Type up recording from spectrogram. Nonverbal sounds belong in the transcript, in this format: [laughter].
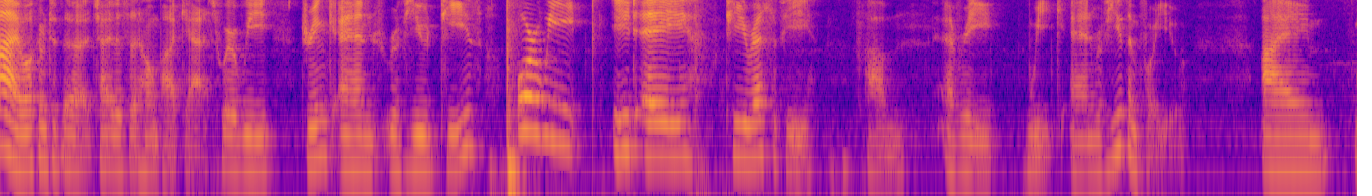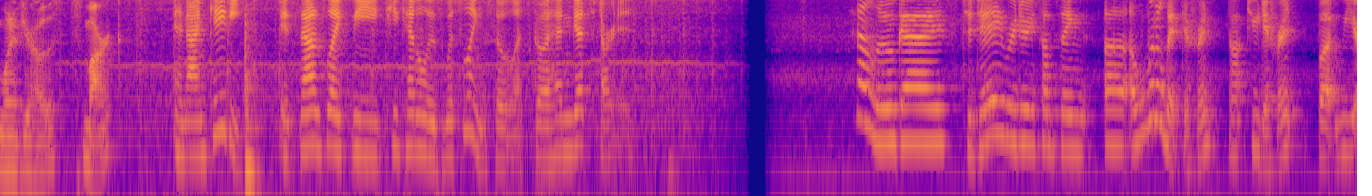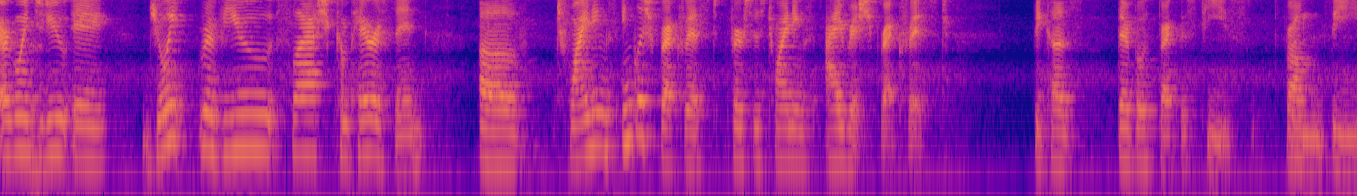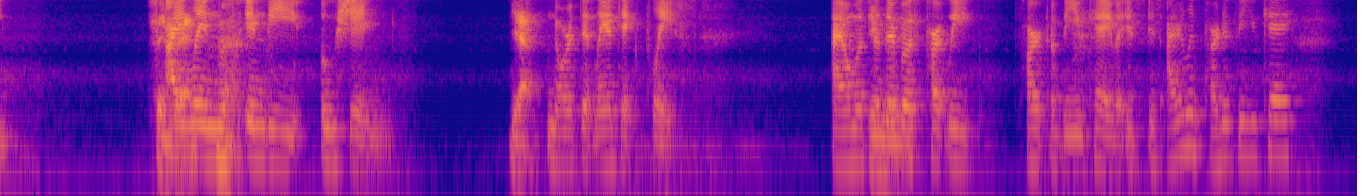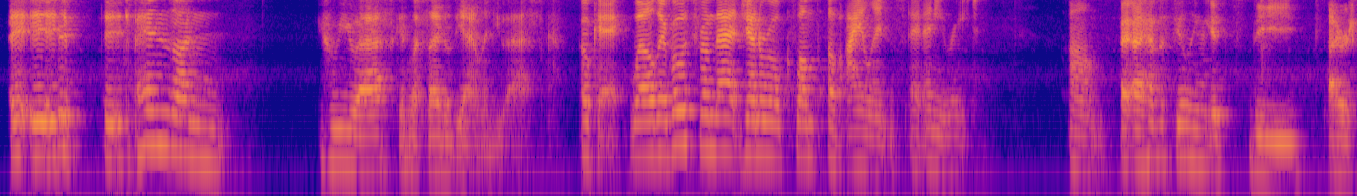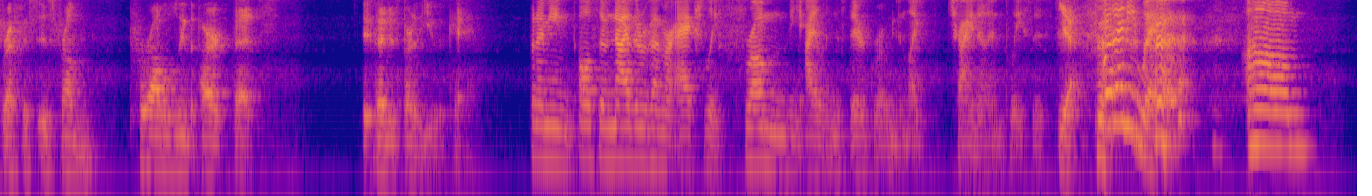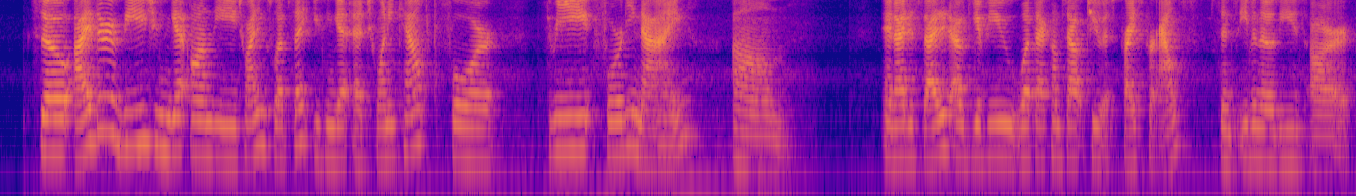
Hi, welcome to the Try This at Home podcast, where we drink and review teas, or we eat a tea recipe um, every week and review them for you. I'm one of your hosts, Mark. And I'm Katie. It sounds like the tea kettle is whistling, so let's go ahead and get started. Hello, guys. Today we're doing something uh, a little bit different, not too different, but we are going to do a joint review slash comparison of Twinings English breakfast versus Twinings Irish breakfast because they're both breakfast teas from mm. the Same islands [laughs] in the ocean yeah. North Atlantic place. I almost said they're both partly part of the UK, but is, is Ireland part of the UK? It, it, it- de- it depends on who you ask and what side of the island you ask. Okay, well, they're both from that general clump of islands at any rate. Um, I, I have a feeling it's the Irish breakfast is from probably the part that's that is part of the UK. but I mean, also, neither of them are actually from the islands. They're grown in like China and places. Yeah. [laughs] But anyway, [laughs] um, so either of these you can get on the Twinings website. You can get a twenty count for three forty nine. Um, and I decided I would give you what that comes out to as price per ounce, since even though these are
